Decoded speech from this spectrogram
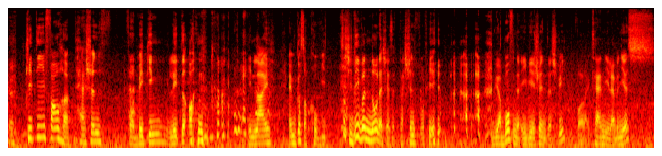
Kitty found her passion for baking later on in life and because of COVID. So she didn't even know that she has a passion for it. we are both in the aviation industry for like 10, 11 years.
